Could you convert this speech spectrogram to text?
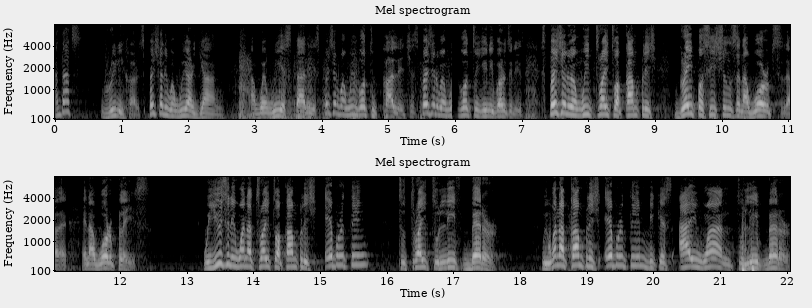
And that's really hard, especially when we are young and when we study, especially when we go to college, especially when we go to universities, especially when we try to accomplish great positions in our works uh, in our workplace. We usually want to try to accomplish everything to try to live better. We want to accomplish everything because I want to live better.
